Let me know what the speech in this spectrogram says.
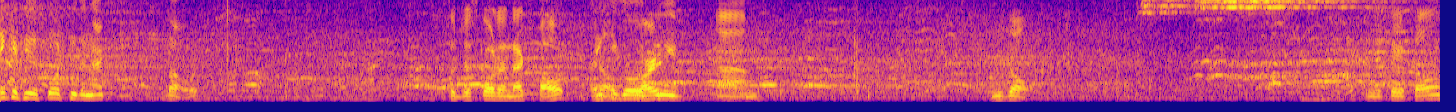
think if you just go to the next bout. So just go to the next bout? I think you go score? to um, result. And you say fall,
